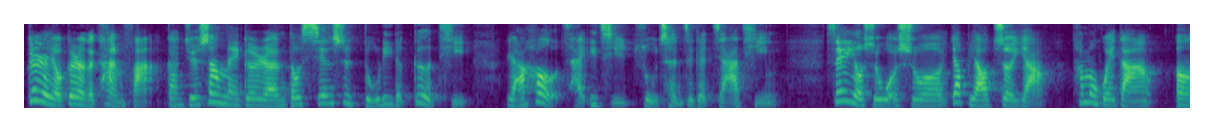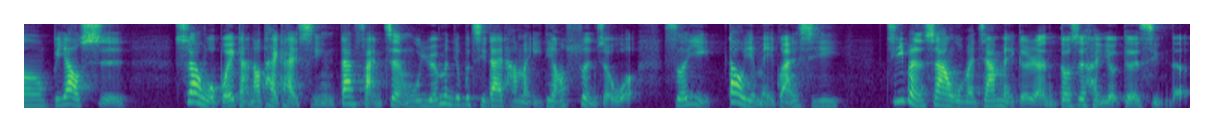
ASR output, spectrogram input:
个人有个人的看法，感觉上每个人都先是独立的个体，然后才一起组成这个家庭。所以有时我说要不要这样，他们回答嗯，不要时。虽然我不会感到太开心，但反正我原本就不期待他们一定要顺着我，所以倒也没关系。基本上我们家每个人都是很有个性的。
